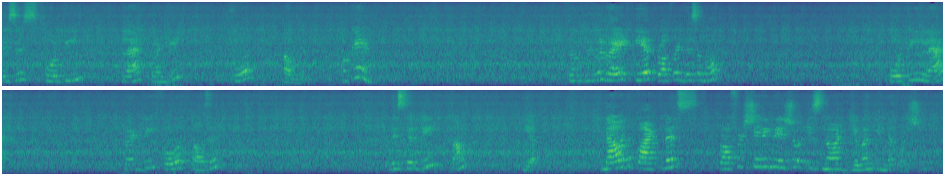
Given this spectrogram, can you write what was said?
this is 14 lakh 24,000 okay? So we will write here profit this amount. 14 lakh 24,000 this will be come here. Now the partners profit sharing ratio is not given in the question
